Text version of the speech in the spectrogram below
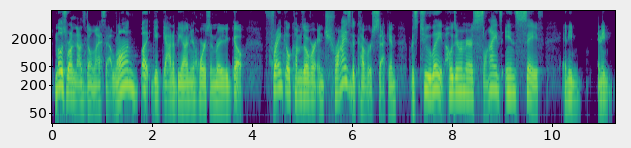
Most rundowns don't last that long, but you got to be on your horse and ready to go. Franco comes over and tries to cover second, but it's too late. Jose Ramirez slides in safe and he and he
